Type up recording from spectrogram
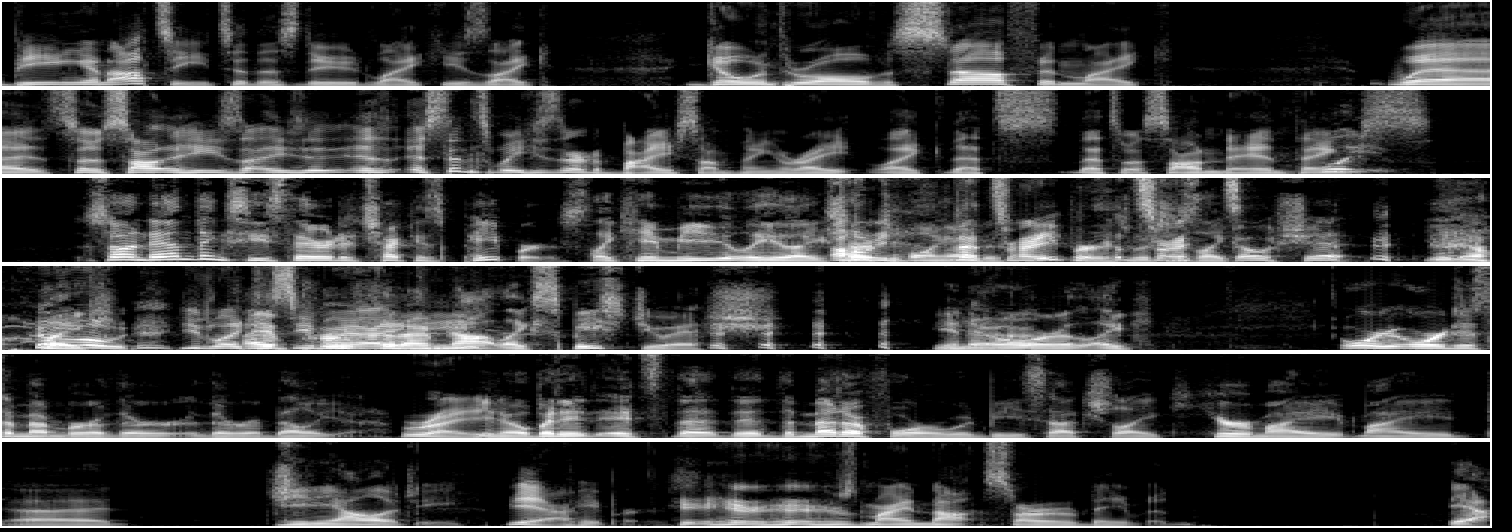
being a Nazi to this dude. Like he's like going through all of his stuff and like. Well, so, so he's, he's essentially he's there to buy something, right? Like that's that's what Saun Dann thinks. Saun Dann thinks he's there to check his papers. Like he immediately like Oh, starts yeah, pulling out his right, papers, which right. is like oh shit, you know, like oh, you'd like I have proof that I'm not like space Jewish, you know, or like, or or just a member of their their rebellion, right. you know. But it, it's the, the the metaphor would be such like here are my my uh, genealogy yeah. papers. Here, here, here's my not Star of David. Yeah.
